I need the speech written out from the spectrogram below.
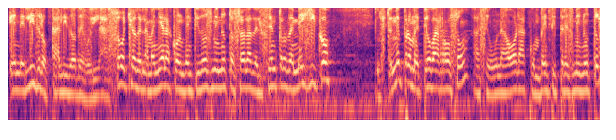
En el hidrocálido de hoy, las 8 de la mañana con 22 minutos hora del centro de México. Usted me prometió, Barroso, hace una hora con 23 minutos,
